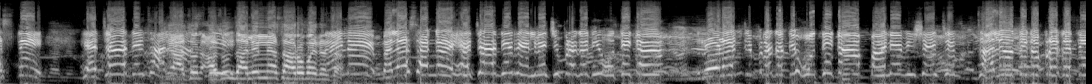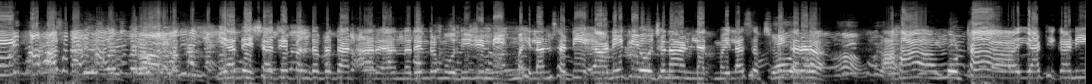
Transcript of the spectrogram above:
असते. ह्याच्या आधी झाले अजून. अजून झालेला नाही असा आरोप आहे नाही त्यांचा नाही मला सांगा ह्याच्या आधी रेल्वेची प्रगती होती का? रोडांची प्रगती होती का? पाण्याविषयीची झाली होती का प्रगती? या देशाचे पंतप्रधान नरेंद्र मोदीजींनी महिलांसाठी अनेक योजना आणल्यात. महिला सक्षमीकरण. हा मोठा या ठिकाणी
